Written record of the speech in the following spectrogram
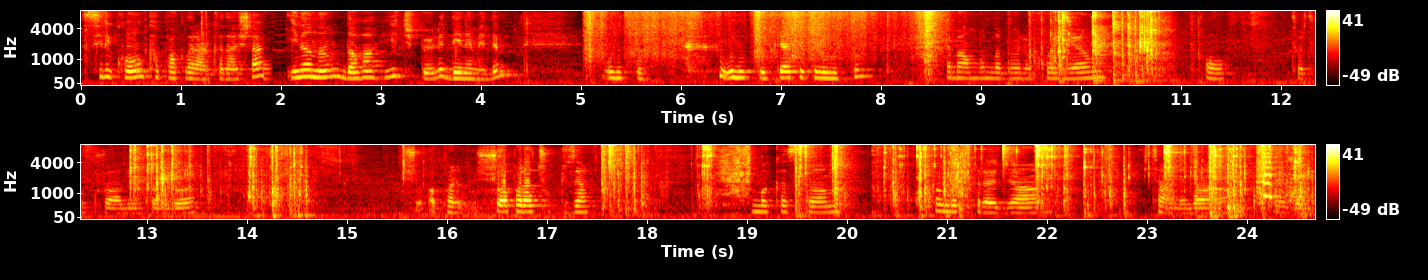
silikon kapaklar arkadaşlar. İnanın daha hiç böyle denemedim. Unuttum. unuttum. Gerçekten unuttum. Hemen bunu da böyle koyayım. Of. Tırtıl kurabiye kalıbı. Şu, apar şu aparat çok güzel. Makasım. Bunu da kıracağım. Bir tane daha. Böyle.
